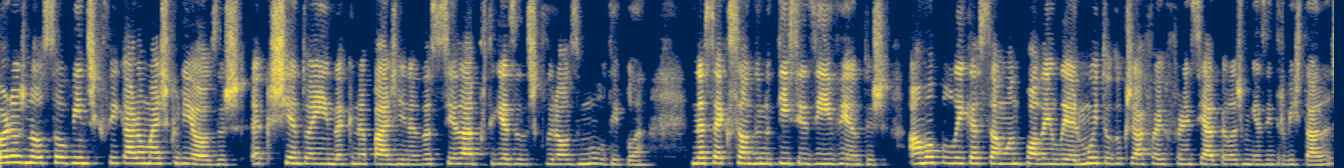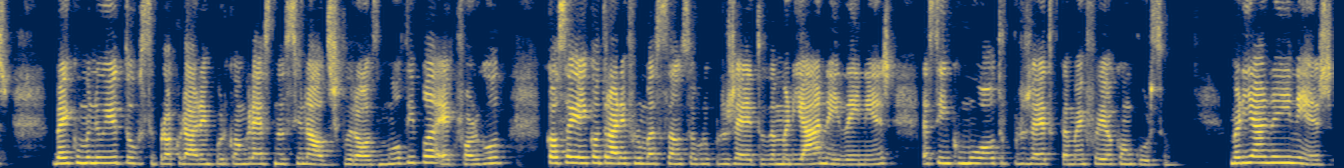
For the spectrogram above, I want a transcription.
Para os nossos ouvintes que ficaram mais curiosos, acrescento ainda que na página da Sociedade Portuguesa de Esclerose Múltipla, na secção de notícias e eventos, há uma publicação onde podem ler muito do que já foi referenciado pelas minhas entrevistadas bem como no YouTube, se procurarem por Congresso Nacional de Esclerose Múltipla, Egg for Good, conseguem encontrar informação sobre o projeto da Mariana e da Inês, assim como outro projeto que também foi ao concurso. Mariana e Inês,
